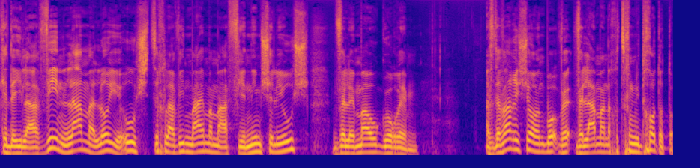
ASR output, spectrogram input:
כדי להבין למה לא ייאוש, צריך להבין מהם המאפיינים של ייאוש ולמה הוא גורם. אז דבר ראשון, בוא, ו- ולמה אנחנו צריכים לדחות אותו.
